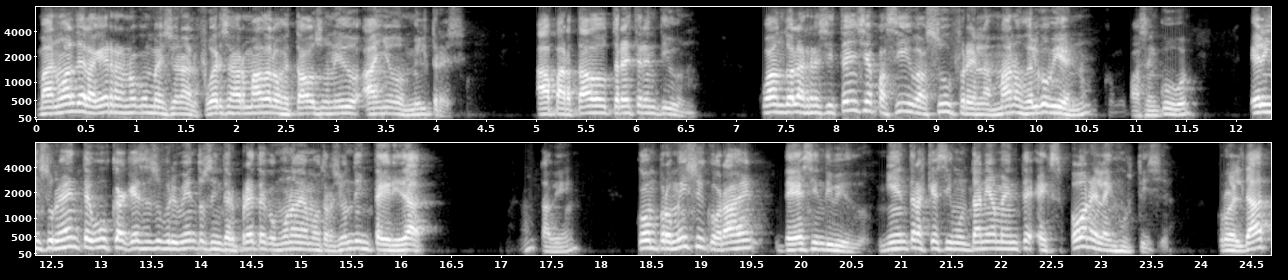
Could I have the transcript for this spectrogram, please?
Manual de la Guerra No Convencional, Fuerzas Armadas de los Estados Unidos, año 2013. Apartado 331. Cuando la resistencia pasiva sufre en las manos del gobierno, como pasa en Cuba, el insurgente busca que ese sufrimiento se interprete como una demostración de integridad. Está bien. Compromiso y coraje de ese individuo, mientras que simultáneamente expone la injusticia, crueldad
